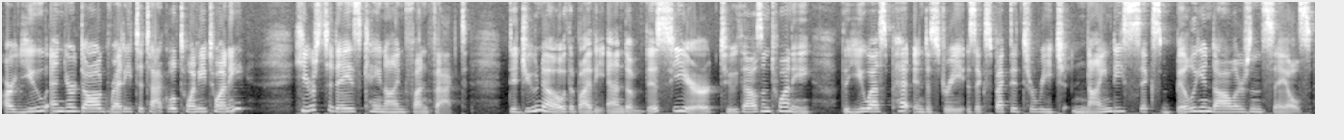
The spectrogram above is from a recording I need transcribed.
Are you and your dog ready to tackle 2020? Here's today's canine fun fact. Did you know that by the end of this year, 2020, the U.S. pet industry is expected to reach $96 billion in sales?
